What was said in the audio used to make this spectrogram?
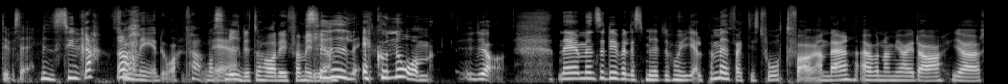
Det vill säga min syrra som oh, hon är då. Fan vad smidigt att ha det i familjen. Civilekonom. Ja. Nej men så det är väldigt smidigt. Hon hjälper mig faktiskt fortfarande. Även om jag idag gör,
